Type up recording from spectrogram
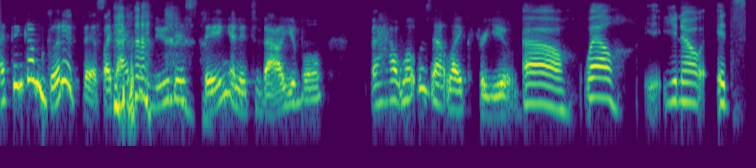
I think I'm good at this. Like I can do this thing and it's valuable. But how what was that like for you? Oh, well, you know, it's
